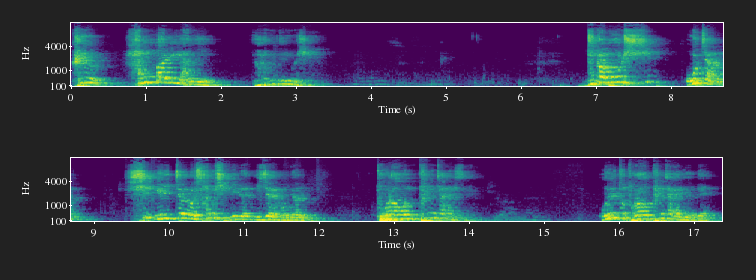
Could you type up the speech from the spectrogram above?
그 한 마리 양이 여러분들인 것이에요. 누가복음 15장 11절로 32절에 보면 돌아온 탕자가 있어요. 오늘도 돌아온 탕자가 있는데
